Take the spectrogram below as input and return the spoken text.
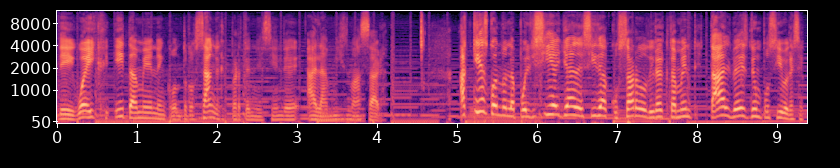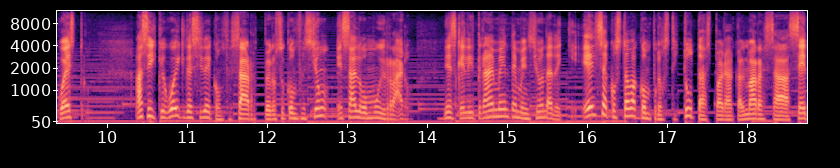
de Wake y también encontró sangre perteneciente a la misma Sara. Aquí es cuando la policía ya decide acusarlo directamente, tal vez de un posible secuestro. Así que Wake decide confesar, pero su confesión es algo muy raro. Y es que literalmente menciona de que él se acostaba con prostitutas para calmar esa sed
